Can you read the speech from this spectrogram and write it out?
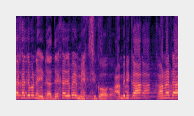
দেখা যাবে না, এটা দেখা যাবে মেক্সিকো, আমেরিকা, কানাডা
